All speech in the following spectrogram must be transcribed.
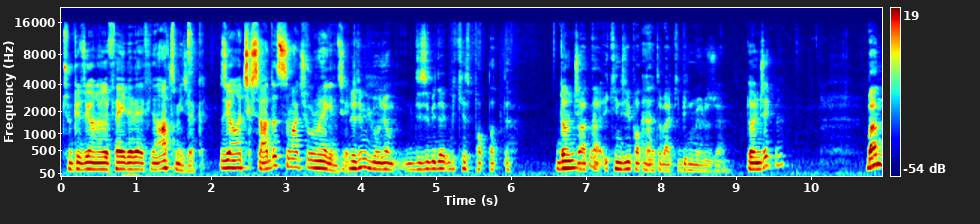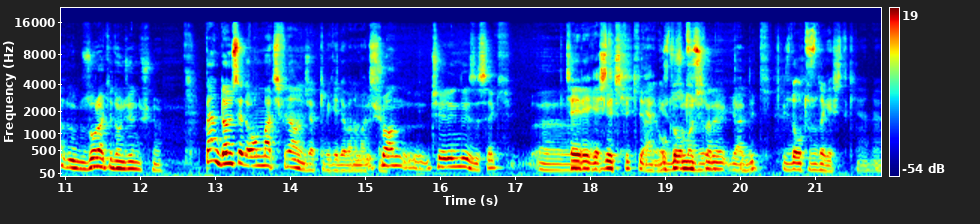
Çünkü Zion öyle fadeaway falan atmayacak. Zion açık sahada smaç vurmaya gidecek. Dediğim gibi hocam dizi bir de bir kez patlattı. Dönecek Hatta mi? ikinciyi patlattı belki bilmiyoruz yani. Dönecek mi? Ben zoraki döneceğini düşünüyorum. Ben dönse de 10 maç falan oynayacak gibi geliyor bana maksimum. Şu an çeyreğinde izlesek e, Çeyreği geçtik. geçtik yani. Yani 30 %30'u. maçlara geldik. %30'u da geçtik yani.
